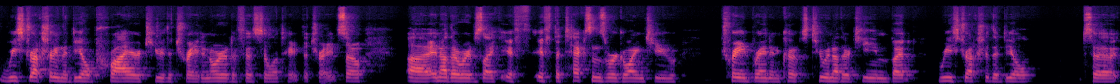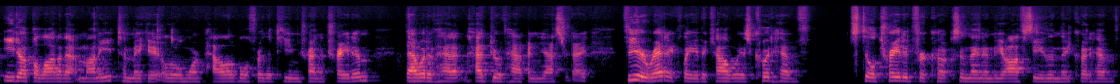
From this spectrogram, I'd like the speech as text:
restructuring the deal prior to the trade in order to facilitate the trade. So uh, in other words, like if if the Texans were going to trade Brandin Cooks to another team, but restructure the deal to eat up a lot of that money to make it a little more palatable for the team trying to trade him, that would have had had to have happened yesterday. Theoretically, the Cowboys could have still traded for Cooks, and then in the offseason they could have,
